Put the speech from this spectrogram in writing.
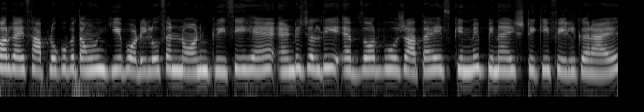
और गाइस आप लोगों को बताऊँ, ये बॉडी लोशन नॉन ग्रीसी है एंड जल्दी एब्जॉर्व हो जाता है स्किन में बिना स्टिकी फील कराए।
